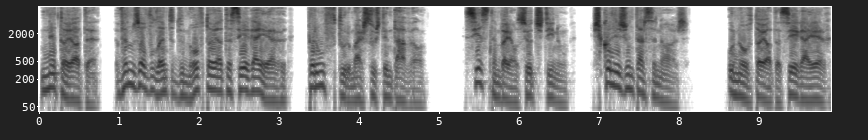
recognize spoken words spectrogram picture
Na Toyota, vamos ao volante do novo Toyota CHR para um futuro mais sustentável. Se esse também é o seu destino, escolha juntar-se a nós. O novo Toyota CHR,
